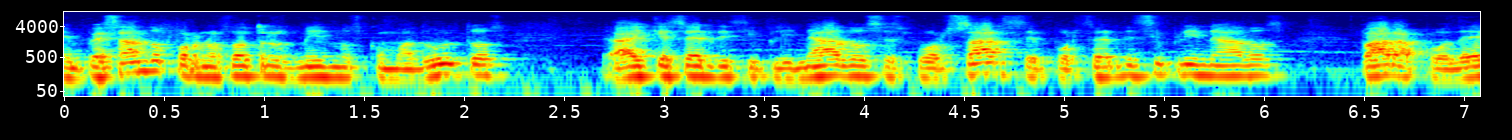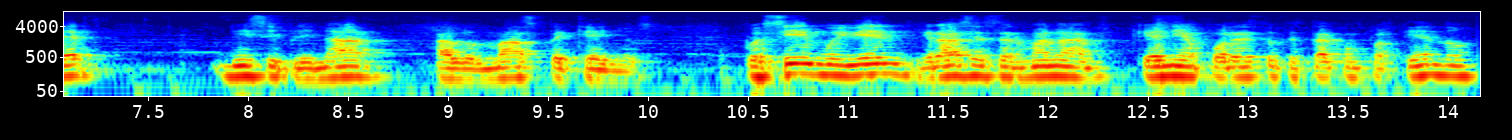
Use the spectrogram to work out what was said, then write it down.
empezando por nosotros mismos como adultos, hay que ser disciplinados, esforzarse por ser disciplinados para poder disciplinar a los más pequeños. Pues sí, muy bien, gracias hermana Kenia por esto que está compartiendo.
